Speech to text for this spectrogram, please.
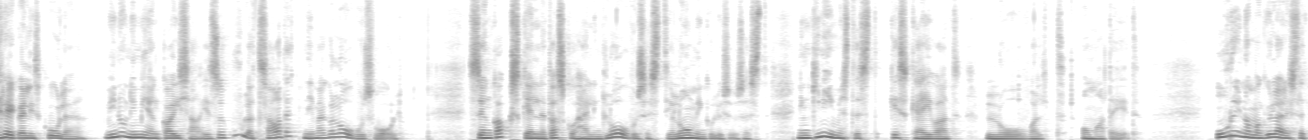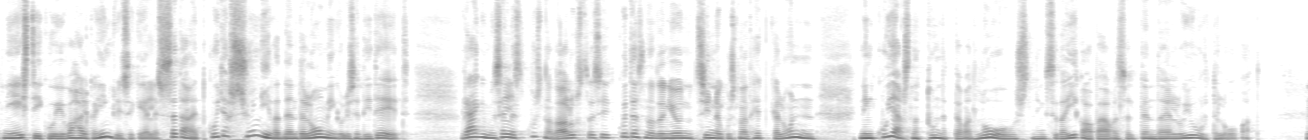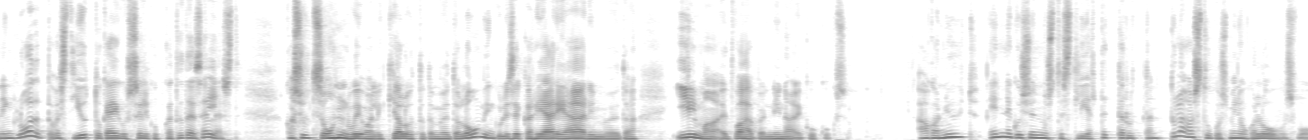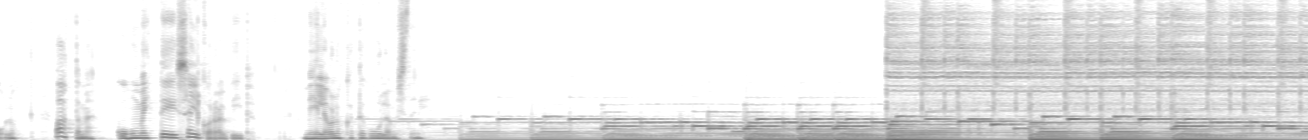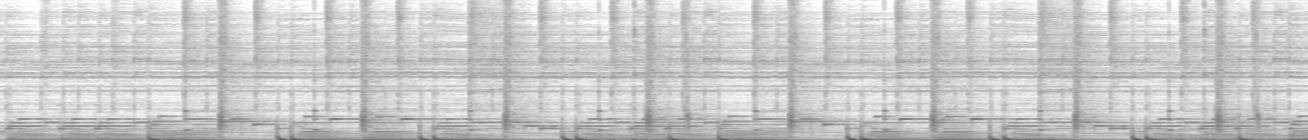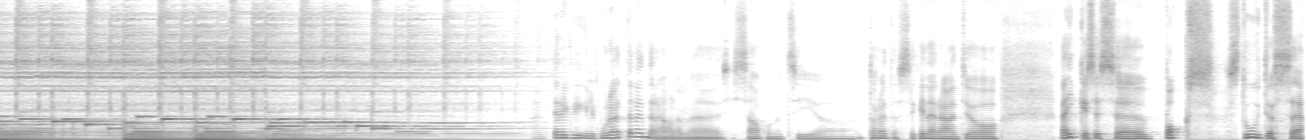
tere, kallis kuulaja, minu nimi on Kaisa ja sa kuulad saadet nimega Loovusvool. see on kakskeelne taskuhääling loovusest ja loomingulisusest ning inimestest, kes käivad loovalt oma teed. uurin oma külalistelt nii eesti kui vahel ka inglise keeles seda, et kuidas sünnivad nende loomingulised ideed. räägime sellest, kust nad alustasid, kuidas nad on jõudnud sinna, kus nad hetkel on ning kuidas nad tunnetavad loovust ning seda igapäevaselt enda ellu juurde loovad ning loodetavasti jutu käigus selgub ka tõde sellest, kas üldse on võimalik jalutada mööda loomingulise karjääri ääri mööda, ilma et vahepeal nina ei kukuks. aga nüüd, enne kui sündmustest liialt ette ruttan, tule astu koos minuga loovusvoolu. vaatame, kuhu meid tee sel korral viib. meeleolukate kuulamisteni tere kõigile kuulajatele, täna oleme siis saabunud siia toredasse Kene raadio väikesesse boks stuudiosse.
